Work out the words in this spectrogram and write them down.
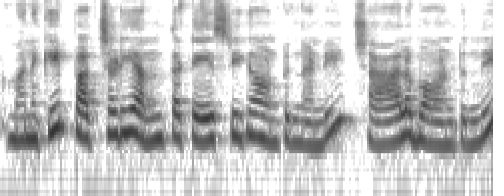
మనకి పచ్చడి అంత టేస్టీగా ఉంటుందండి. చాలా బాగుంటుంది.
